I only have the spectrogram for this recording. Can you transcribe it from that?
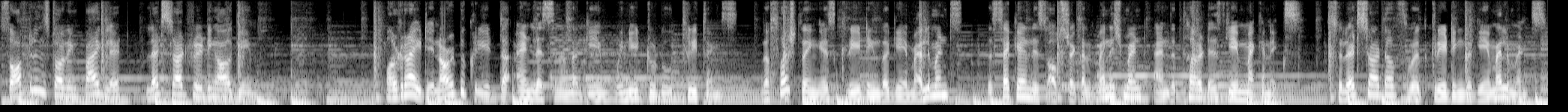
So after installing Pyglet, let's start creating our game. Alright, in order to create the Endless Runner game, we need to do three things. The first thing is creating the game elements, the second is obstacle management, and the third is game mechanics. So let's start off with creating the game elements.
